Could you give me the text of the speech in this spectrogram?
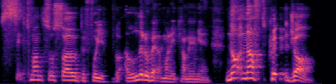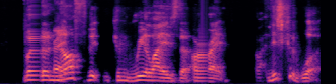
six months or so before you've got a little bit of money coming in. Not enough to quit the job, but enough right. that you can realize that all right, this could work.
